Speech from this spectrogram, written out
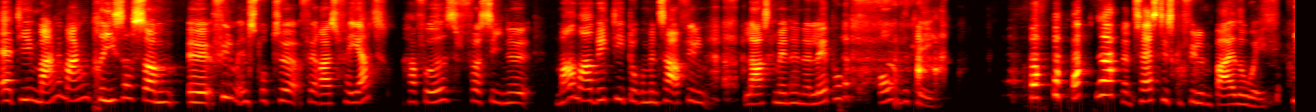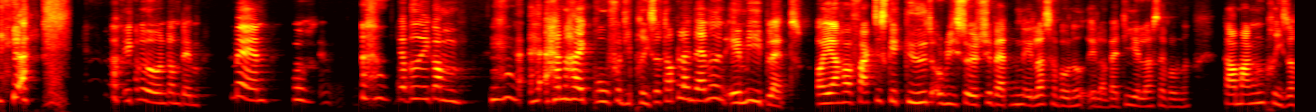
af de mange, mange priser, som øh, filminstruktør Feraz Fayyad har fået for sine meget, meget vigtige dokumentarfilm Last Men in Aleppo og The Cave. Fantastiske film, by the way. Ja. Ikke noget ondt om dem. Men øh, jeg ved ikke om... Han har ikke brug for de priser. Der er blandt andet en Emmy iblandt, og jeg har faktisk ikke givet at researche, hvad den ellers har vundet, eller hvad de ellers har vundet. Der er mange priser.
